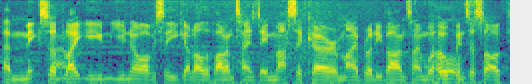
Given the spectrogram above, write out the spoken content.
uh, mix up like you you know obviously you got all the Valentine's Day massacre and My Bloody Valentine. We're hoping to sort of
